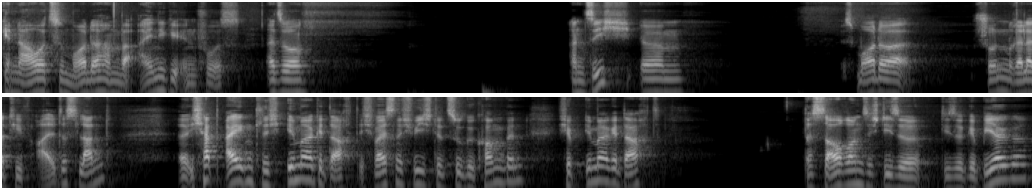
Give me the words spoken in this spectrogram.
Genau, zu Mordor haben wir einige Infos. Also an sich ähm, ist Mordor schon ein relativ altes Land. Äh, ich habe eigentlich immer gedacht, ich weiß nicht, wie ich dazu gekommen bin, ich habe immer gedacht, dass Sauron sich diese, diese Gebirge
